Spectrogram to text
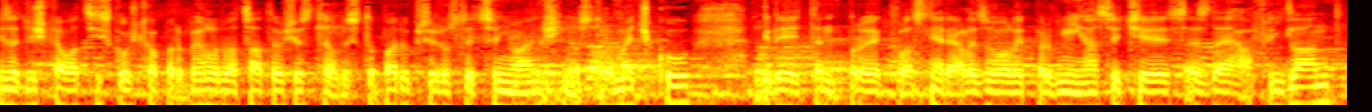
Zatěžkávací zkouška proběhla 26. listopadu při rozsvěcení vánočního stromečku, kdy ten projekt vlastně realizovali první hasiči z SDH Friedland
